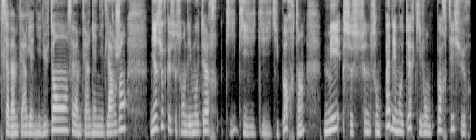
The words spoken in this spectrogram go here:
ça va me faire gagner du temps, ça va me faire gagner de l'argent. Bien sûr que ce sont des moteurs qui, portent, hein, mais ce, ne sont pas des moteurs qui vont porter sur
